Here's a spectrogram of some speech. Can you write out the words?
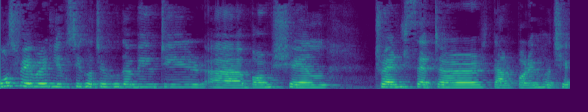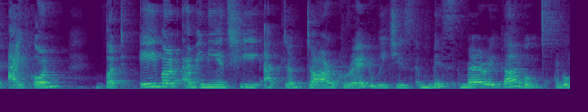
মোস্ট ফেভারিট লিপস্টিক হচ্ছে হুদা বিউটির বমশেল ট্রেন্ড সেটার তারপরে হচ্ছে আইকন বাট এইবার আমি নিয়েছি একটা dark red which is Miss America এবং এবং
